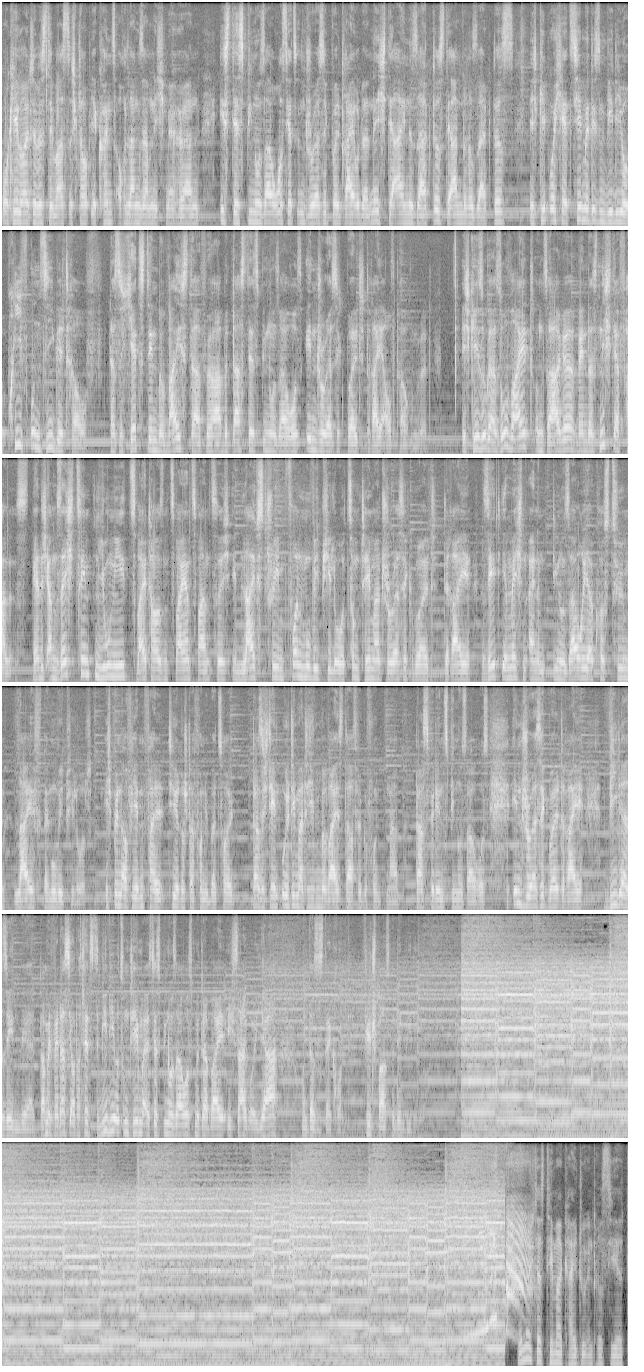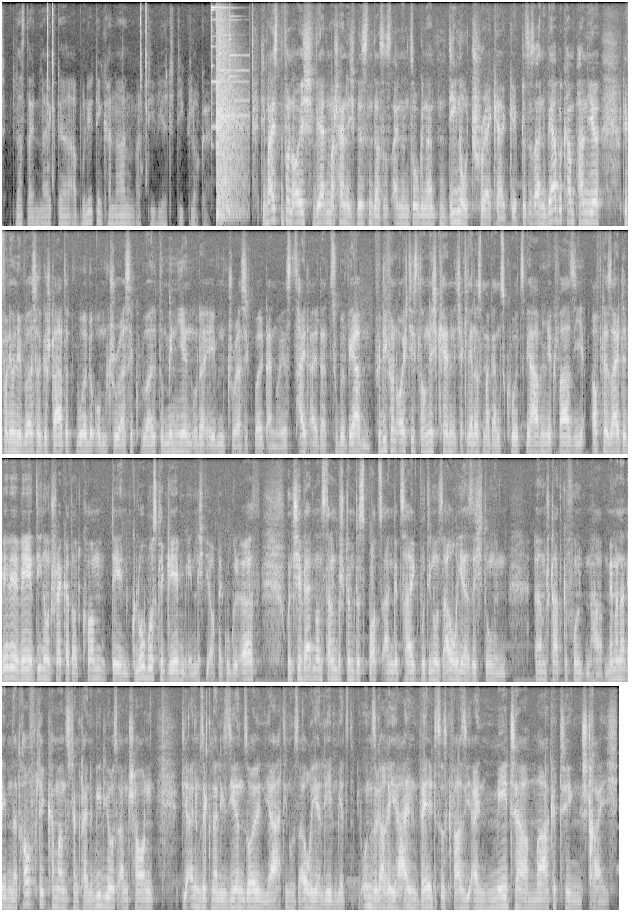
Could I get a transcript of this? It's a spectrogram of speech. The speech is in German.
Okay Leute, wisst ihr was? Ich glaube, ihr könnt es auch langsam nicht mehr hören. Ist der Spinosaurus jetzt in Jurassic World 3 oder nicht? Der eine sagt es, der andere sagt es. Ich gebe euch jetzt hier mit diesem Video Brief und Siegel drauf, dass ich jetzt den Beweis dafür habe, dass der Spinosaurus in Jurassic World 3 auftauchen wird. Ich gehe sogar so weit und sage, wenn das nicht der Fall ist, werde ich am 16. Juni 2022 im Livestream von Moviepilot zum Thema Jurassic World 3 seht ihr mich in einem Dinosaurier-Kostüm live bei Moviepilot. Ich bin auf jeden Fall tierisch davon überzeugt, dass ich den ultimativen Beweis dafür gefunden habe, dass wir den Spinosaurus in Jurassic World 3 wiedersehen werden. Damit wäre das ja auch das letzte Video zum Thema, ist der Spinosaurus mit dabei? Ich sage euch ja und das ist der Grund. Viel Spaß mit dem Video. Wenn euch das Thema Kaiju interessiert, lasst einen Like da, abonniert den Kanal und aktiviert die Glocke. Die meisten von euch werden wahrscheinlich wissen, dass es einen sogenannten Dino-Tracker gibt. Das ist eine Werbekampagne, die von Universal gestartet wurde, um Jurassic World Dominion oder eben Jurassic World ein neues Zeitalter zu bewerben. Für die von euch, die es noch nicht kennen, ich erkläre das mal ganz kurz. Wir haben mir quasi auf der Seite www.dinotracker.com den Globus gegeben, ähnlich wie auch bei Google Earth. Und hier werden uns dann bestimmte Spots angezeigt, wo Dinosaurier-Sichtungen ähm, stattgefunden haben. Wenn man dann eben da draufklickt, kann man sich dann kleine Videos anschauen, die einem signalisieren sollen, ja, Dinosaurier leben jetzt in unserer realen Welt. Es ist quasi ein Meta-Marketing-Streich.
